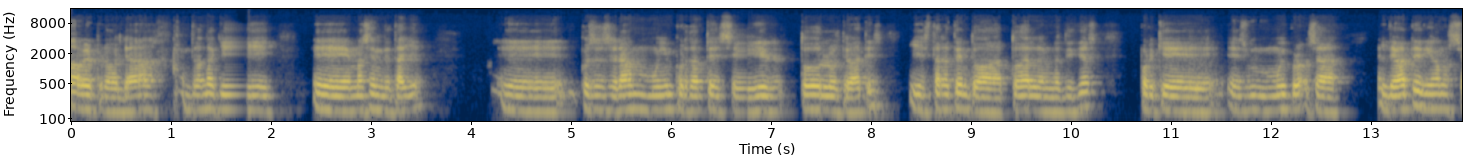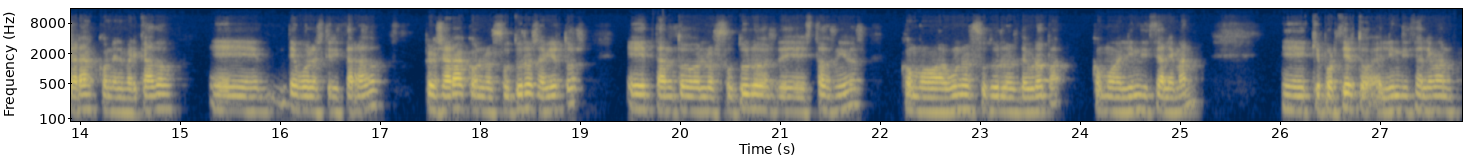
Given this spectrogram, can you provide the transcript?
a ver, pero ya entrando aquí eh, más en detalle, eh, pues será muy importante seguir todos los debates y estar atento a todas las noticias porque es muy, o sea, el debate, digamos, se hará con el mercado eh, de Wall Street pero se hará con los futuros abiertos, tanto los futuros de Estados Unidos como algunos futuros de Europa, como el índice alemán, que por cierto, el índice alemán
